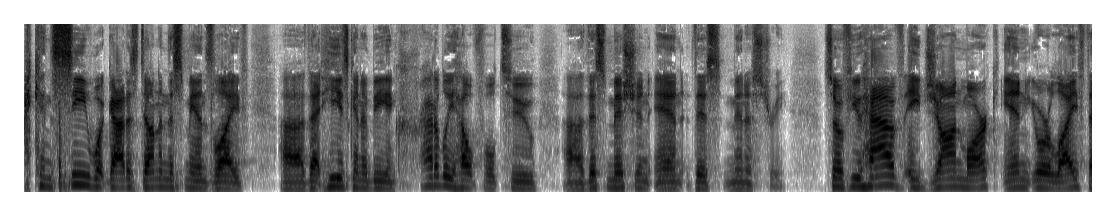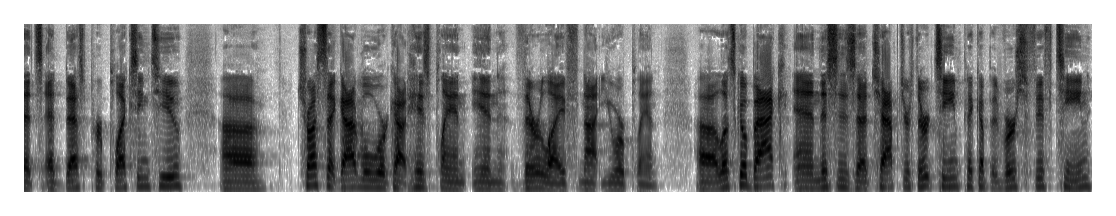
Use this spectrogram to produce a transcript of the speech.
I can see what God has done in this man's life, uh, that he is going to be incredibly helpful to uh, this mission and this ministry. So if you have a John Mark in your life that's at best perplexing to you, uh, trust that God will work out his plan in their life, not your plan. Uh, let's go back, and this is uh, chapter 13, pick up at verse 15.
